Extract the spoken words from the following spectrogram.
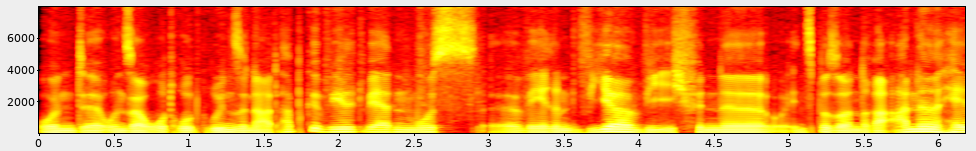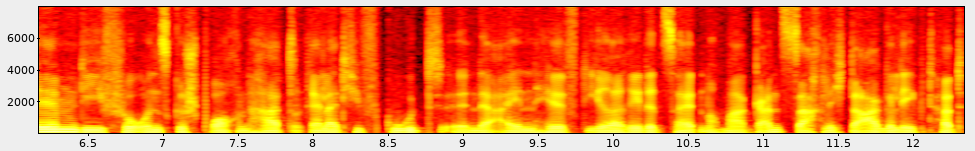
und äh, unser Rot-Rot-Grün-Senat abgewählt werden muss, äh, während wir, wie ich finde, insbesondere Anne Helm, die für uns gesprochen hat, relativ gut in der einen Hälfte ihrer Redezeit nochmal ganz sachlich dargelegt hat,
